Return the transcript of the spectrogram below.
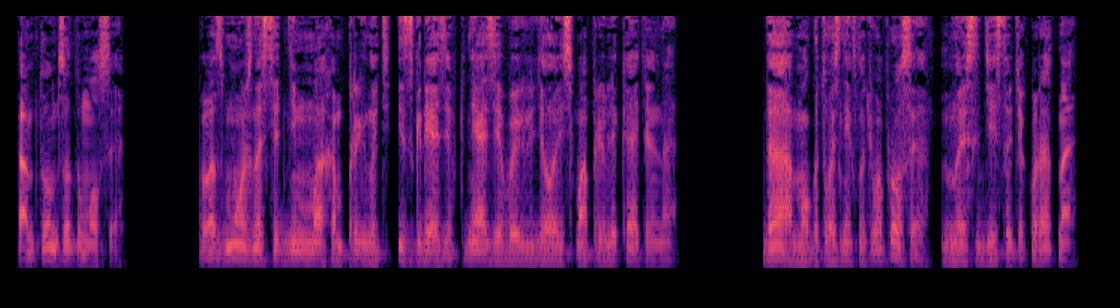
Антон задумался. Возможность одним махом прыгнуть из грязи в князи выглядела весьма привлекательно. Да, могут возникнуть вопросы, но если действовать аккуратно,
